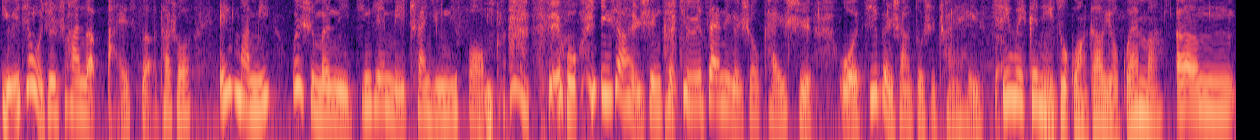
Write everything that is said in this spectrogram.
有一天我就穿了白色。”他说：“哎，妈咪，为什么你今天没穿 uniform？” 所以我印象很深刻，就是在那个时候开始，我基本上都是穿黑色。是因为跟你做广告有关吗？嗯，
